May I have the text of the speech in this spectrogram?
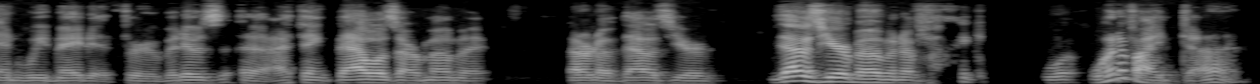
and we made it through. But it was, uh, I think that was our moment. I don't know if that was your, that was your moment of like, what, what have I done?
